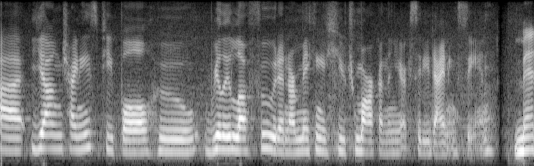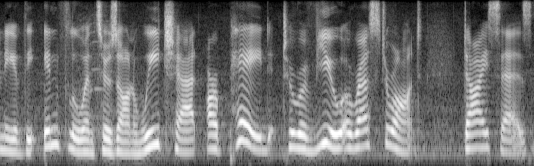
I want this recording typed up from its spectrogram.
uh, young Chinese people who really love food and are making a huge mark on the New York City dining scene. Many of the influencers on WeChat are paid to review a restaurant. Dai says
